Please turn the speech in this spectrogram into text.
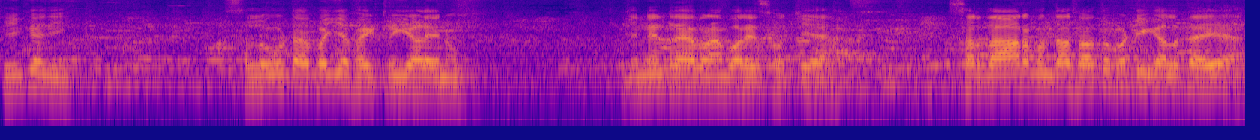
ਠੀਕ ਹੈ ਜੀ। ਸਲੂਟ ਹੈ ਬਈਆ ਫੈਕਟਰੀ ਵਾਲੇ ਨੂੰ। ਜਿਨੇ ਡਰਾਈਵਰਾਂ ਬਾਰੇ ਸੋਚਿਆ। ਸਰਦਾਰ ਬੰਦਾ ਸਭ ਤੋਂ ਵੱਡੀ ਗੱਲ ਤਾਂ ਇਹ ਆ।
